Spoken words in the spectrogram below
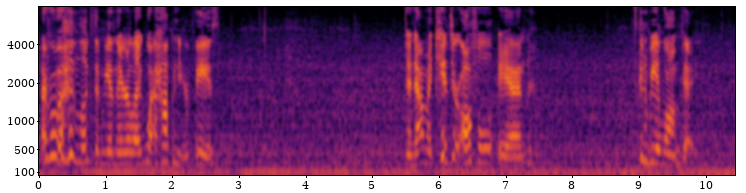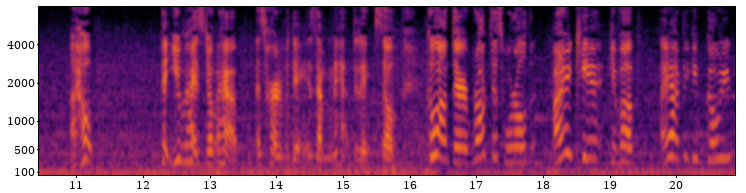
Everyone looks at me and they're like, What happened to your face? And now my kids are awful and it's gonna be a long day. I hope that you guys don't have as hard of a day as I'm gonna have today. So go out there, rock this world. I can't give up. I have to keep going.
